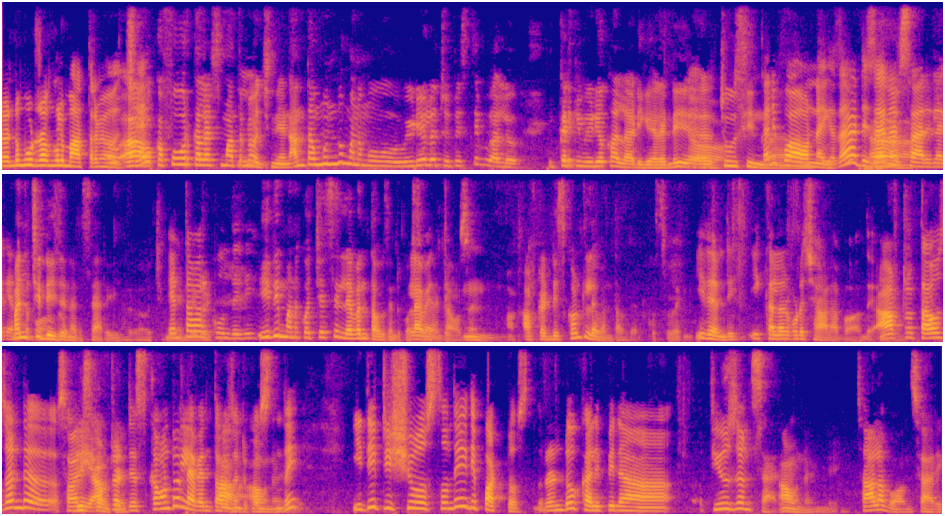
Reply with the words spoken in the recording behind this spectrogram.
రెండు మూడు రంగులు మాత్రమే వచ్చాయి. ఒక ఫోర్ కలర్స్ మాత్రమే. వచ్చినాయండి. అంత ముందు మనము వీడియోలో చూపిస్తే వాళ్ళు ఇక్కడికి వీడియో కాల్ అడిగారండి ఓ. చూసి కానీ బాగున్నాయి కదా డిజైనర్ శారీ లాగా మంచి డిజైనర్ శారీ లాగా వచ్చింది ఎంత వరకు ఉంది ఇది? ఇది మనకు వచ్చేసి eleven thousand 11,000. After discount eleven thousand వస్తుంది ఇదండి ఈ కలర్ కూడా చాలా బాగుంది. After thousand sorry. After discount eleven thousand వస్తుంది. ఇది టిష్యూ వస్తుంది ఇది పట్టు వస్తుంది. రెండు కలిపిన ఫ్యూజన్ శారీ. అవునండి. చాలా బాగుంది శారీ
